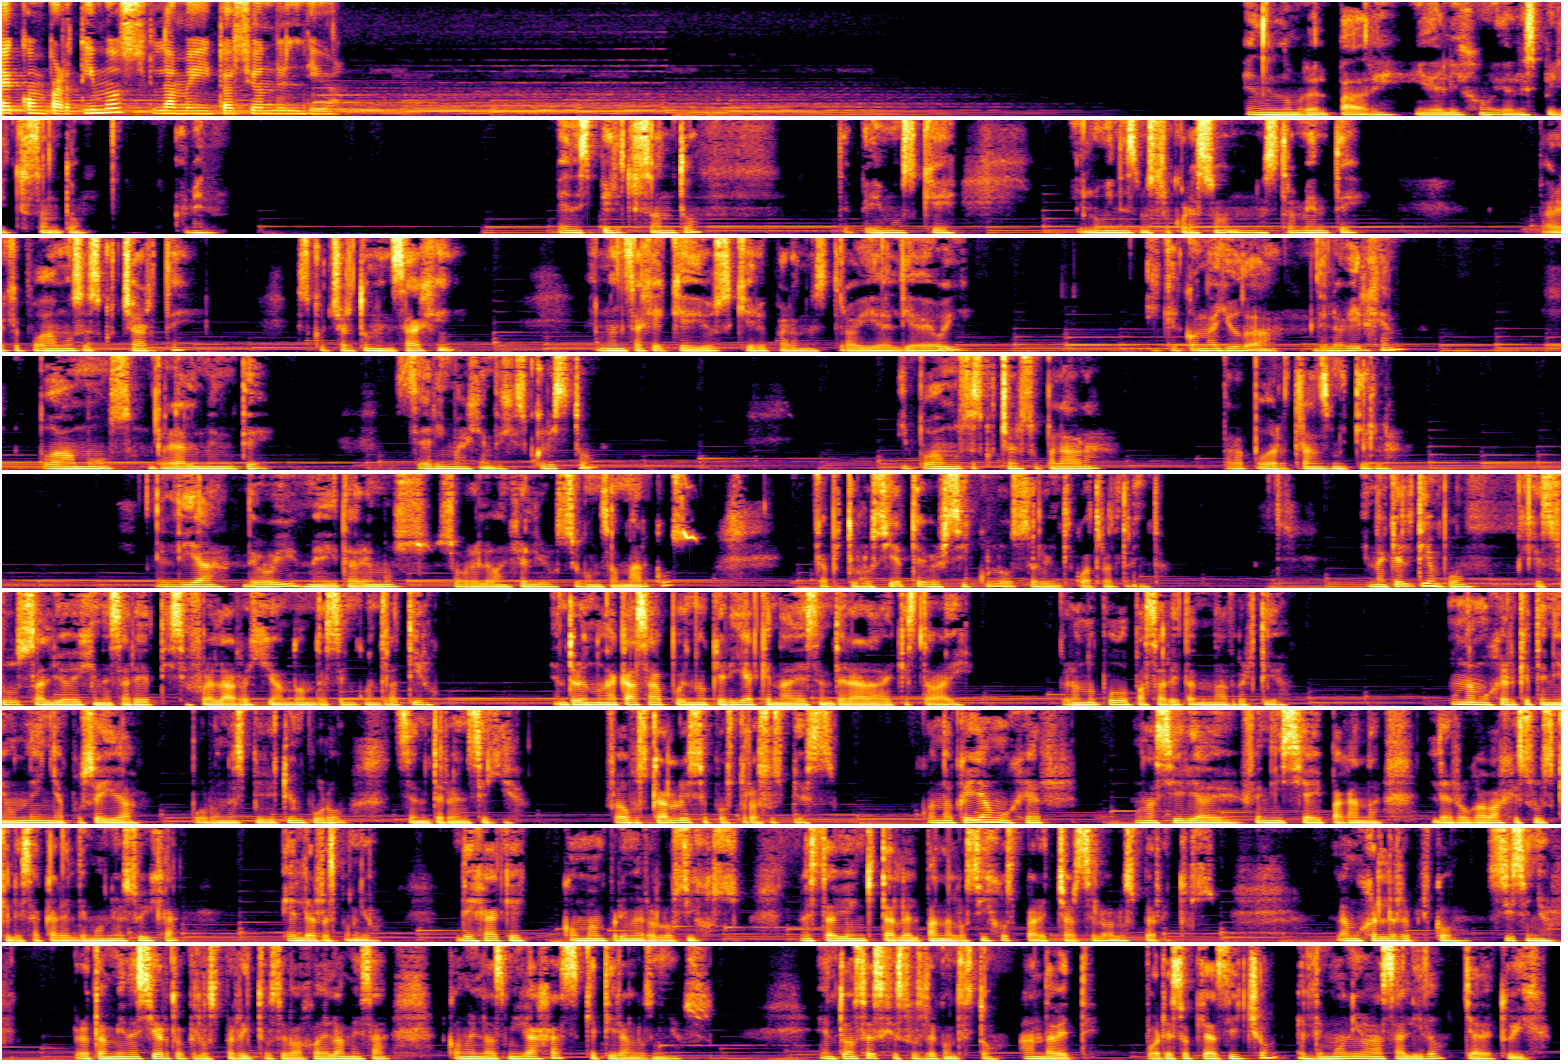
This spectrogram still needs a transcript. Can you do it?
te compartimos la meditación del día. En el nombre del Padre, y del Hijo, y del Espíritu Santo. Amén. Ven Espíritu Santo, te pedimos que ilumines nuestro corazón, nuestra mente, para que podamos escucharte, escuchar tu mensaje, el mensaje que Dios quiere para nuestra vida el día de hoy, y que con ayuda de la Virgen podamos realmente ser imagen de Jesucristo y podamos escuchar su palabra para poder transmitirla. El día de hoy meditaremos sobre el Evangelio según San Marcos, capítulo 7, versículos del 24 al 30. En aquel tiempo, Jesús salió de Genezaret y se fue a la región donde se encuentra Tiro. Entró en una casa pues no quería que nadie se enterara de que estaba ahí, pero no pudo pasar tan inadvertido. Una mujer que tenía una niña poseída por un espíritu impuro se enteró enseguida. Fue a buscarlo y se postró a sus pies. Cuando aquella mujer, una siria de Fenicia y pagana, le rogaba a Jesús que le sacara el demonio de su hija, él le respondió, deja que coman primero los hijos. No está bien quitarle el pan a los hijos para echárselo a los perritos. La mujer le replicó, sí señor, pero también es cierto que los perritos debajo de la mesa comen las migajas que tiran los niños. Entonces Jesús le contestó, anda vete, por eso que has dicho, el demonio ha salido ya de tu hija.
